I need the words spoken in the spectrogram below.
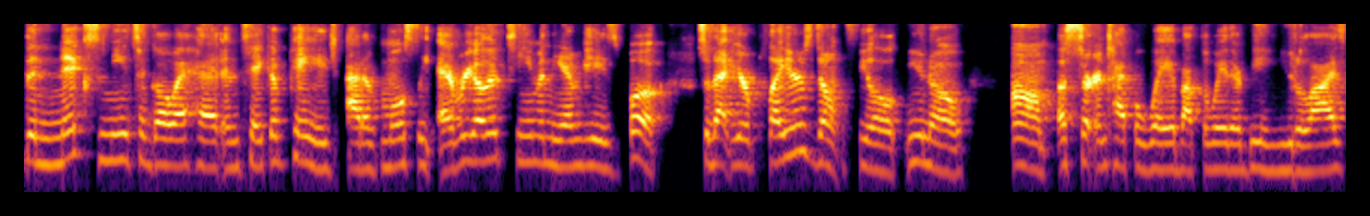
The Knicks need to go ahead and take a page out of mostly every other team in the NBA's book so that your players don't feel, you know, um, a certain type of way about the way they're being utilized.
